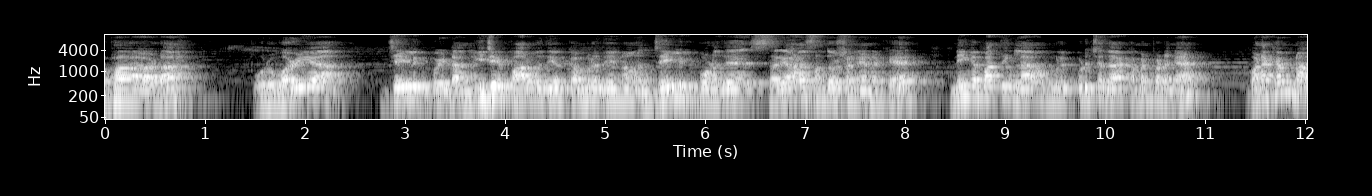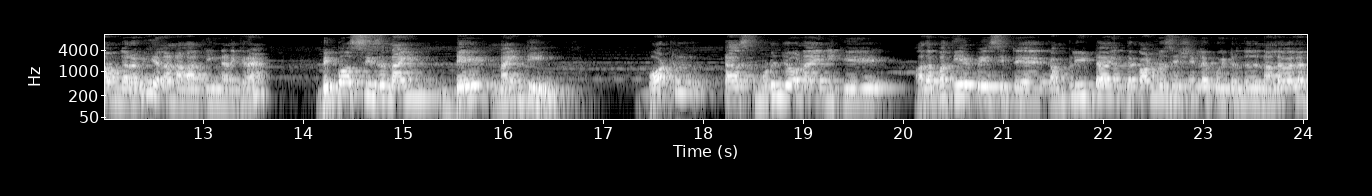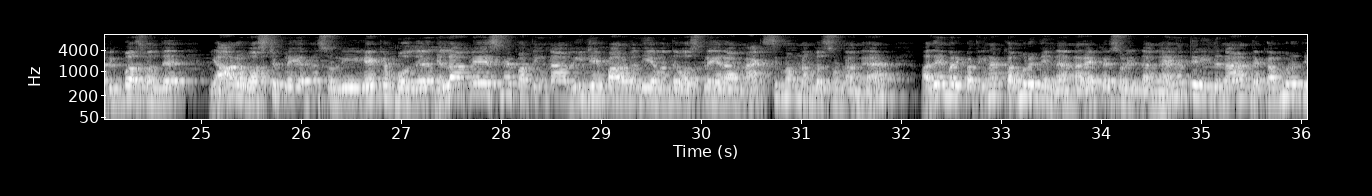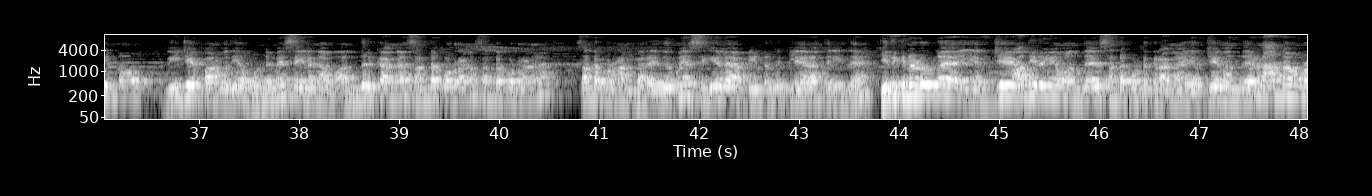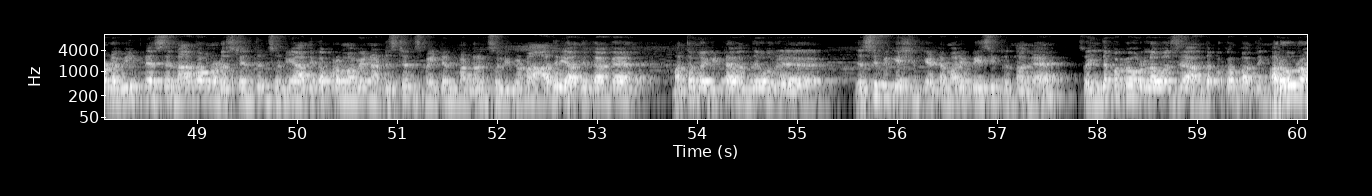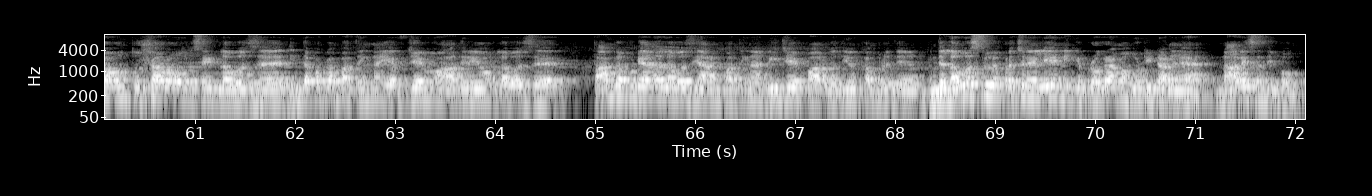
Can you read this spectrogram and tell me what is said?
அப்பாடா ஒரு வழியா ஜெயிலுக்கு போயிட்டாங்க. விஜய் பார்வதியும் கம்ருதீனும் ஜெயிலுக்கு போனது சரியான சந்தோஷங்க எனக்கு. நீங்க பாத்தீங்களா? உங்களுக்கு பிடிச்சதா? கமெண்ட் பண்ணுங்க. வணக்கம் நான் உங்க ரவி. எல்லாம் நல்லா இருக்கீங்கன்னு நினைக்கிறேன். Bigg Boss season nine day nineteen bottle task முடிஞ்சோன்னா இன்னைக்கு அதை பத்தியே பேசிட்டு கம்ப்ளீட்டா இந்த கான்வர்சேஷன்ல போயிட்டு இருந்தது. நல்ல வேளை பிக் பாஸ் வந்து யாரு ஒஸ்ட் பிளேயர்னு சொல்லி கேட்கும் போது எல்லா பிளேயர்ஸுமே பாத்தீங்கன்னா விஜய் பார்வதியை வந்து ஒஸ்ட் பிளேயரா மேக்சிமம் நம்பர் சொன்னாங்க. அதே மாதிரி பாத்தீங்கன்னா கம்ருதீன் நிறைய பேர் சொல்லியிருந்தாங்க. என்ன தெரியுதுன்னா இந்த கம்ருதீனும் விஜய் பார்வதியும் ஒண்ணுமே செய்யலங்க. வந்திருக்காங்க சண்டை போடுறாங்க சண்டை போடுறாங்க சண்டை போடுறாங்க. வேற எதுவுமே செய்யல அப்படின்றது கிளியரா தெரியுது. இதுக்கு நடுவுல எஃப்ஜே ஆதிரையும் வந்து சண்டை போட்டுக்கிறாங்க. எஃப்ஜே வந்து நான் தான் உன்னோட வீக்னஸ் நான் தான் உன்னோட ஸ்ட்ரென்த்னு சொல்லி அதுக்கப்புறமாவே நான் டிஸ்டன்ஸ் மெயின்டைன் பண்றேன்னு சொல்லிட்டோம்னா ஆதிரி அதுக்காக மற்றவங்க கிட்ட வந்து ஒரு ஜஸ்டிஃபிகேஷன் கேட்ட மாதிரி பேசிட்டு இருந்தாங்க. ஸோ இந்த பக்கம் ஒரு லவர்ஸ் அந்த பக்கம் பார்த்தீங்கன்னா அரோராவும் துஷாரும் ஒரு சைடு லவர்ஸ் இந்த பக்கம் பார்த்தீங்கன்னா எஃப்ஜேவும் ஆதிரியும் ஒரு லவர்ஸ் தாங்க முடியாத லவர்ஸ் யாருன்னு பார்த்தீங்கன்னா விஜய் பார்வதியும் கமருதியும் இந்த லவர்ஸ்குள்ள பிரச்சனையிலேயே இன்னைக்கு ப்ரோக்ராமை ஓட்டிட்டானுங்க. நாளை சந்திப்போம்.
